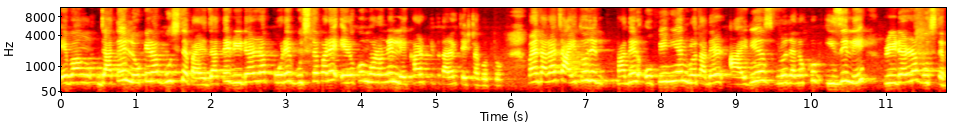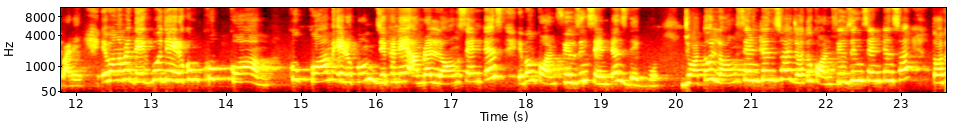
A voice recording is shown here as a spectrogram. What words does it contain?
এবং যাতে লোকেরা বুঝতে পারে, যাতে রিডাররা পড়ে বুঝতে পারে এরকম ধরনের লেখার কিন্তু তারা চেষ্টা করতো। মানে তারা চাইতো যে তাদের ওপিনিয়নগুলো তাদের আইডিয়াসগুলো যেন খুব ইজিলি রিডাররা বুঝতে পারে। এবং আমরা দেখব যে এরকম খুব কম খুব কম এরকম যেখানে আমরা লং সেন্টেন্স এবং কনফিউজিং সেন্টেন্স দেখব। যত লং সেন্টেন্স হয়, যত কনফিউজিং সেন্টেন্স হয়, তত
